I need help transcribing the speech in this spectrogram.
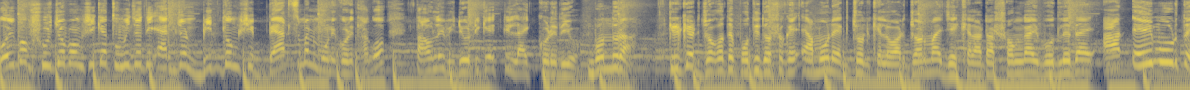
বৈভব সূর্যবংশীকে তুমি যদি একজন বিধ্বংসী ব্যাটসম্যান মনে করে থাকো, তাহলে ভিডিওটিকে একটি লাইক করে দিও। বন্ধুরা, ক্রিকেট জগতে প্রতি দশকে এমন একজন খেলোয়াড় জন্মায় যে খেলাটা সংজ্ঞায় বদলে দেয়। আর এই মুহূর্তে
